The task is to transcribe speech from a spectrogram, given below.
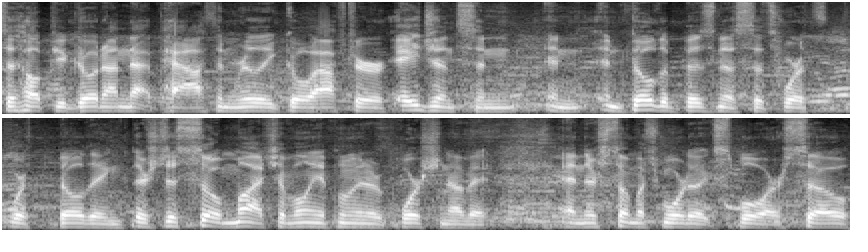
to help you go down that path and really go after agents and, and, and build a business that's worth worth building. There's just so much. I've only implemented a portion of it, and there's so much more to explore. So,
